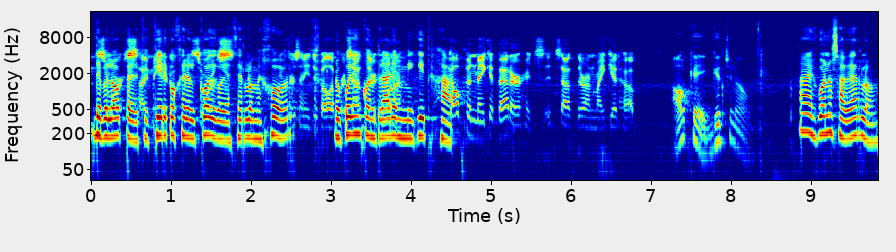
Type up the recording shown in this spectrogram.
developer que quiere coger el código y hacerlo mejor, lo puede encontrar en mi GitHub. Ah, es bueno saberlo.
